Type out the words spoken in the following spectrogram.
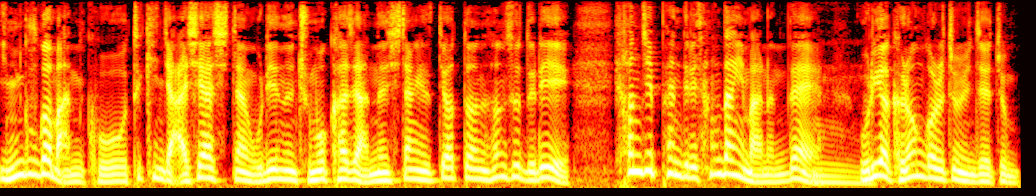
인구가 많고 특히 이제 아시아 시장 우리는 주목하지 않는 시장에서 뛰었던 선수들이 현지 팬들이 상당히 많은데 음. 우리가 그런 거를 좀 이제 좀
